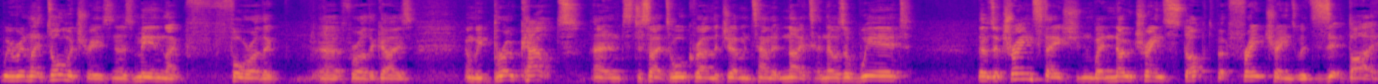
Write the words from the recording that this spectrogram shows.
we were in like dormitories, and it was me and like four other uh, four other guys, and we broke out and decided to walk around the German town at night. And there was a weird, there was a train station where no trains stopped, but freight trains would zip by,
